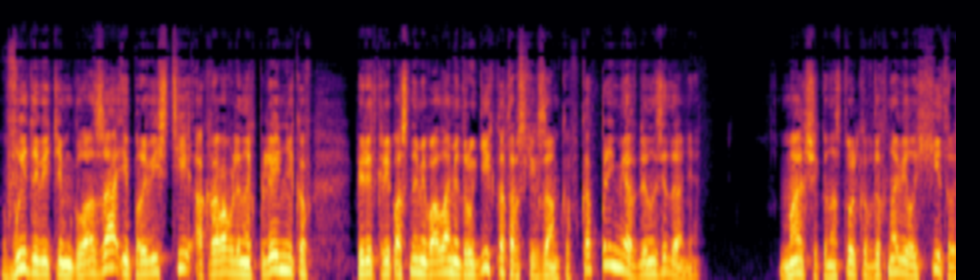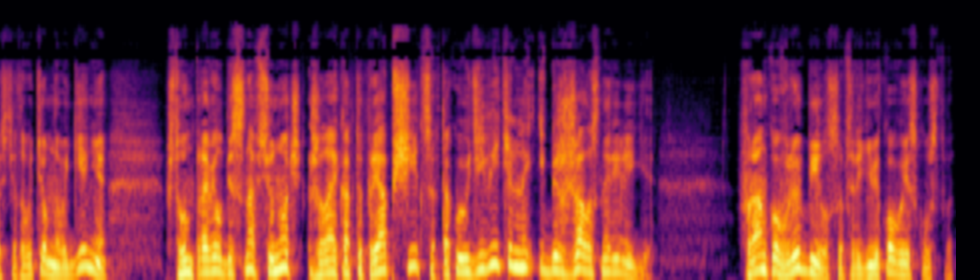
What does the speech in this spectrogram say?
выдавить им глаза и провести окровавленных пленников перед крепостными валами других катарских замков, как пример для назидания. Мальчика настолько вдохновила хитрость этого темного гения, что он провел без сна всю ночь, желая как-то приобщиться к такой удивительной и безжалостной религии. Франко влюбился в средневековое искусство.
